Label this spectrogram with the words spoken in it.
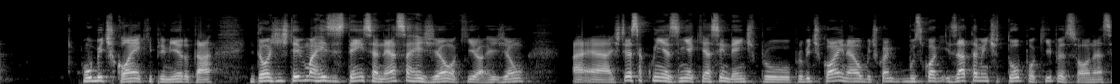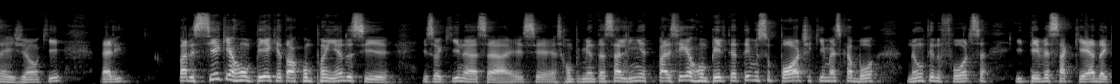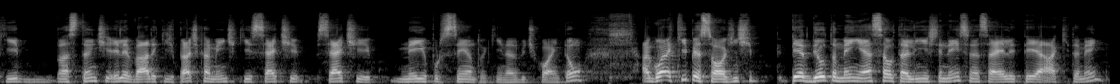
o Bitcoin aqui primeiro, tá? Então a gente teve uma resistência nessa região aqui, ó, a região a, gente teve essa cunhazinha aqui ascendente para o Bitcoin, né? O Bitcoin buscou exatamente o topo aqui, pessoal, nessa região aqui. Né? Ele parecia que ia romper, que eu estava acompanhando esse, isso aqui, né, essa, esse, esse, rompimento dessa linha, parecia que ia romper, ele até teve um suporte aqui, mas acabou não tendo força e teve essa queda aqui bastante elevada aqui de praticamente 7,5% aqui né, no Bitcoin. Então, agora aqui, pessoal, a gente perdeu também essa outra linha de tendência, nessa LTA aqui também,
